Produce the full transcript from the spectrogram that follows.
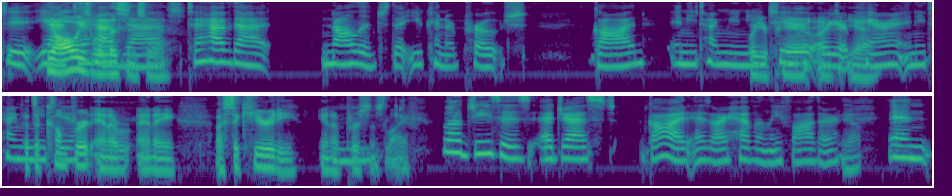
to yeah, always to will listen to us. To have that knowledge that you can approach God anytime you need your to, parent or your yeah. parent anytime That's you need to. That's a comfort and a and a a security in a Mm-hmm. person's life. Well, Jesus addressed God as our heavenly Father, Yeah. and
